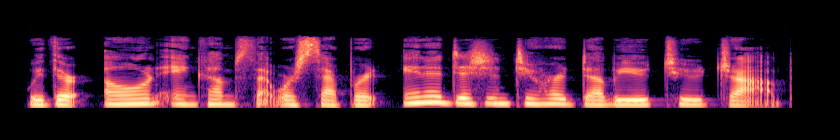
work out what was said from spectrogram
with their own incomes that were separate in addition to her W-2 job.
